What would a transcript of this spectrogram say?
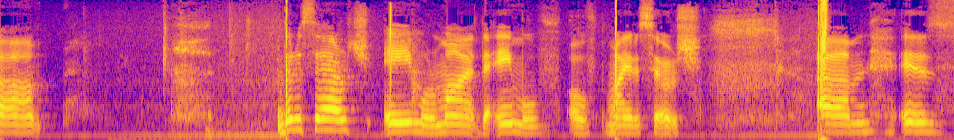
Uh, the research aim or my the aim of, of my research um, is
